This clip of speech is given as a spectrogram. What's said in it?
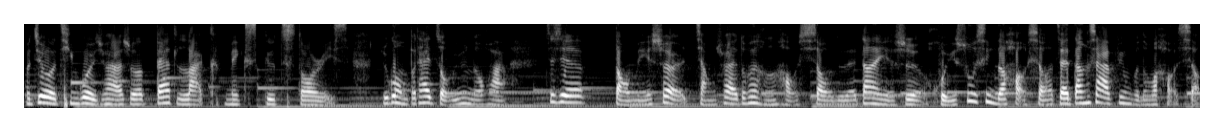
我就有听过一句话说：“Bad luck makes good stories。”如果我们不太走运的话，这些倒霉事儿讲出来都会很好笑，对不对？当然也是回溯性的好笑，在当下并不那么好笑。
